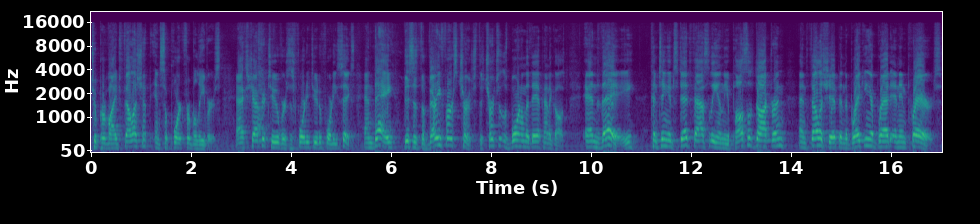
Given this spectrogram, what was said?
to provide fellowship and support for believers. Acts chapter 2, verses 42 to 46. And they, this is the very first church, the church that was born on the day of Pentecost, and they continued steadfastly in the apostles' doctrine and fellowship, in the breaking of bread, and in prayers.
